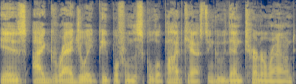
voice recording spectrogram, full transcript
is I graduate people from the school of podcasting who then turn around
